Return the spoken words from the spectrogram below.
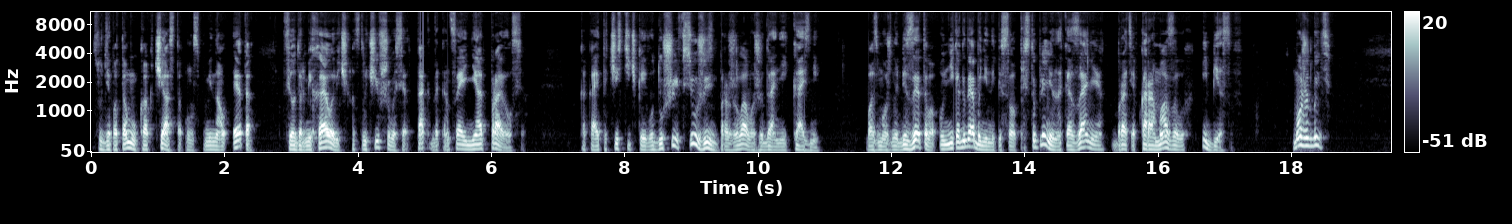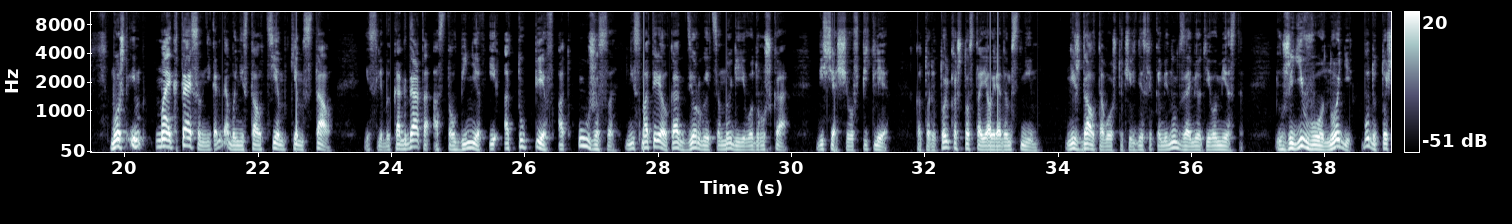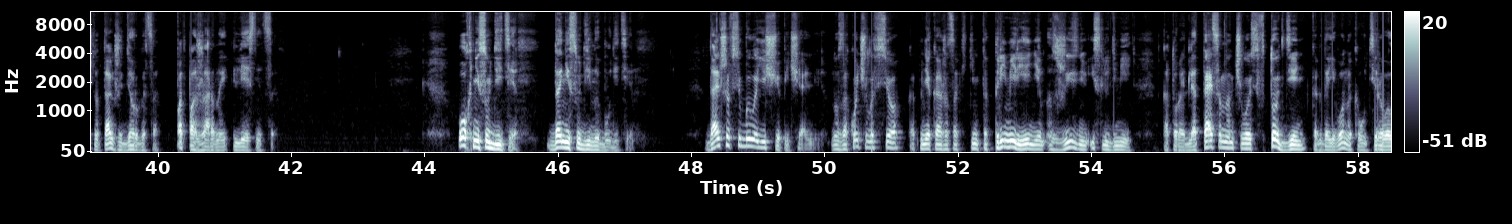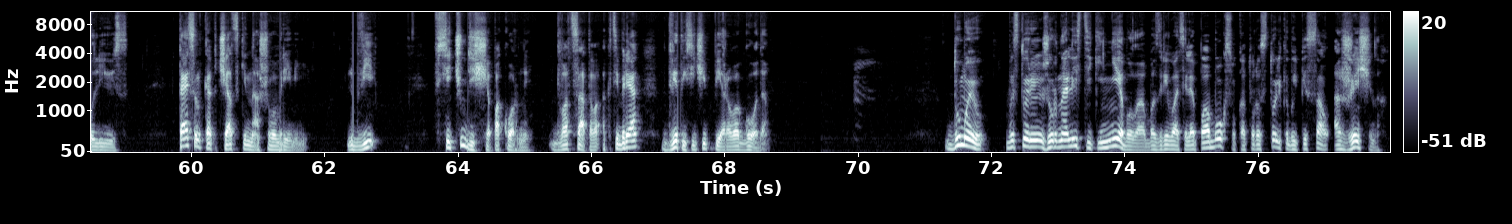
Судя по тому, как часто он вспоминал это, Федор Михайлович от случившегося так до конца и не отправился. Какая-то частичка его души всю жизнь прожила в ожидании казни. Возможно, без этого он никогда бы не написал «Преступление наказания», «Братьев Карамазовых» и «Бесов». Может быть. Может, и Майк Тайсон никогда бы не стал тем, кем стал, если бы когда-то, остолбенев и отупев от ужаса, не смотрел, как дергаются ноги его дружка, висящего в петле, который только что стоял рядом с ним, не ждал того, что через несколько минут займет его место – и уже его ноги будут точно так же дергаться, под пожарной лестнице. Ох, не судите, да не судимы будете. Дальше все было еще печальнее, но закончилось все, как мне кажется, каким-то примирением с жизнью и с людьми, которое для Тайсона началось в тот день, когда его нокаутировал Льюис. Тайсон как Чацкий нашего времени. Любви все чудища покорны. 20 октября 2001 года. Думаю, в истории журналистики не было обозревателя по боксу, который столько бы писал о женщинах.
